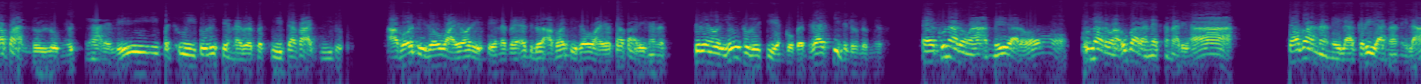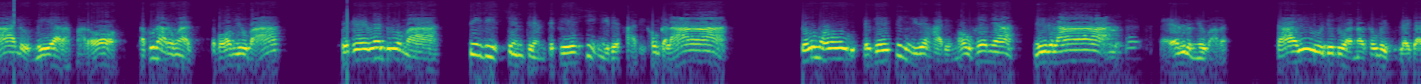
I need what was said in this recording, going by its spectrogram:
တပတ်လိုလိုမျိုးသင်ရတယ်လေပထဝီဆိုလို့ရှင်လည်းပဲပထဝီတပတ်ကြီးလို့အဘောတိရောဝါရောတွေသင်လည်းပဲအဲ့ဒါအဘောတိရောဝါရောတပတ်တွေနဲ့ဒီလိုရုပ်ဆိုလို့ရှိရင်ကိုပဲတရားရှိတယ်လို့လိုမျိုးအဲခုနကတော့အမေးကတော့ခုနကတော့ဥပါဒณะခန္ဓာတွေဟာသဗ္ဗနာနေလားကိရိယာနာနေလားလို့မေးရတာမှာတော့အခုနကတော့သဘောမျိုးပါတကယ်ပဲသူတို့မှာတိတိကျင်ကျင်တကယ်ရှိနေတဲ့ဟာတွေဟုတ်ကလားသုံးမဟုတ်တကယ်သိနေတဲ့ဟာတွေမဟုတ်ခင်ဗျာနေသလားအဲ့လိုမျိုးပါပဲဒါလေးကိုတို့ကနောက်ဆုံးပိတ်လိုက်ကြ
